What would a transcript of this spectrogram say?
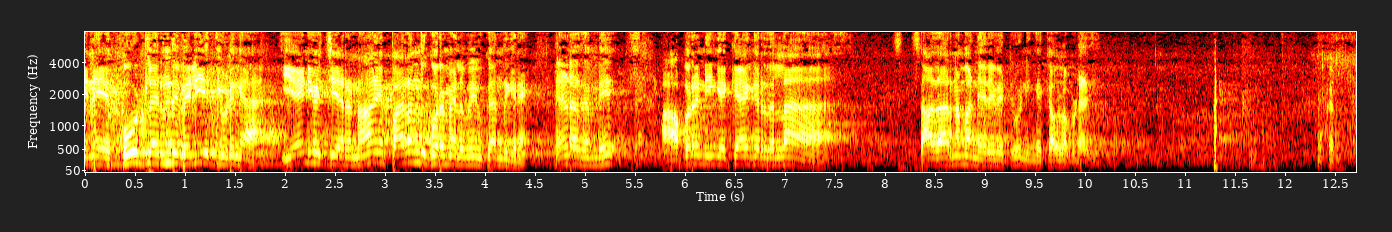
என்னைய கூட்டில இருந்து வெளியேற்றி விடுங்க. ஏணி வச்சு ஏறணும். நான் பறந்து குறை மேல போய் உட்காந்துக்கிறேன் என்னடா தம்பி? அப்புறம் நீங்க கேட்கறதெல்லாம் சாதாரணமா நிறைவேற்றுவோம். நீங்க கவலைப்படாது உட்காருங்க.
